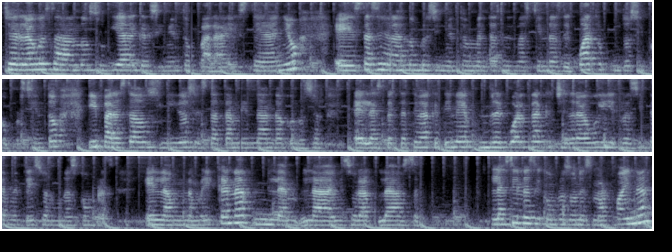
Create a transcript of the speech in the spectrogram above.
Chedraui está dando su guía de crecimiento para este año. Eh, está señalando un crecimiento en ventas mismas tiendas de 4.5% y para Estados Unidos está también dando a conocer eh, la expectativa que tiene. Recuerda que Chedraui recientemente hizo algunas compras en la Unión Americana. La, la emisora, las tiendas que compra son Smart Final.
